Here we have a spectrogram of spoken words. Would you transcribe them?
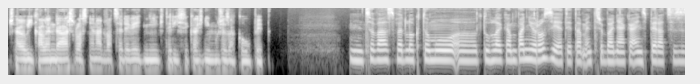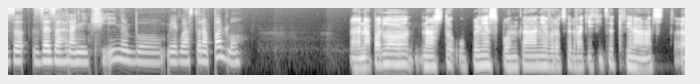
čajový kalendář vlastně na 29 dní, který si každý může zakoupit. Mm, co vás vedlo k tomu eh, tuhle kampaň rozjet? Je tam i třeba nějaká inspirace ze zahraničí, nebo jak vás to napadlo? Eh, napadlo nás to úplně spontánně v roce 2013, eh,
